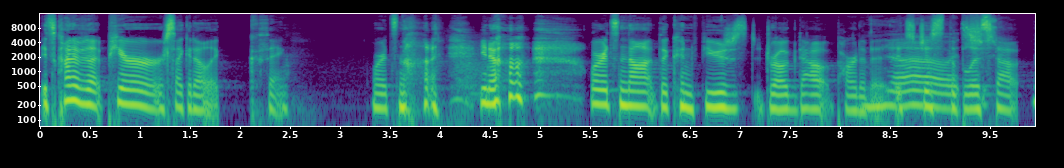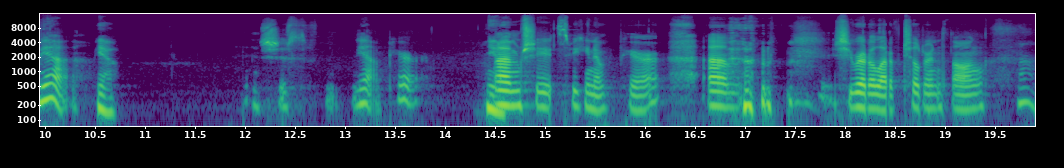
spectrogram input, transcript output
It's kind of that pure psychedelic thing where it's not, you know, where it's not the confused, drugged out part of it. it's just the it's blissed just- out. Yeah. Yeah. It's just yeah, pure. Yeah. Um, she speaking of pure, um, she wrote a lot of children's songs Hmm.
